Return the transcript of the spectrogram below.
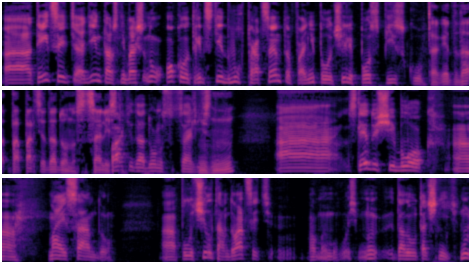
Так. 31, там с небольшим, ну, около 32% они получили по списку. Так, это партия Дадона, социалисты. Партия Дадона, социалистов. Угу. А следующий блок а, Майи Санду а, получил там 20, по-моему, 8, ну, надо уточнить, ну,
